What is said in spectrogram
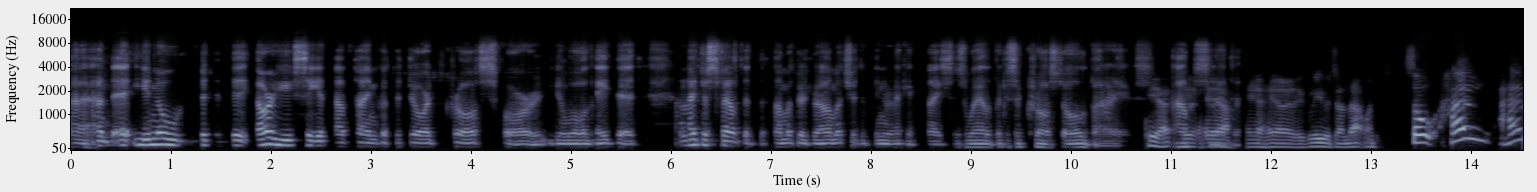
Uh, and uh, you know, the, the, RUC at that time got the George Cross for you know all they did, and I just felt that amateur drama should have been recognised as well because it crossed all barriers. Yeah, absolutely. Yeah, yeah, yeah, I agree with you on that one. So how how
